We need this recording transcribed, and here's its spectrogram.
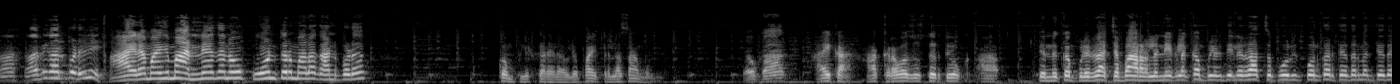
हा, आम्ही घाण पडवी आयला माझी मान्यता नव कोण तर मला घाणपड कंप्लीट करायला लावलं फायटरला सांगून. हो का? ऐका अकरा वाजूस तर तो आ, त्यांना कंप्लेंट रातच्या बाराला निघला कंप्लेंट दिलं रातचं पोलीस फोन करते तर म्हणते तर,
